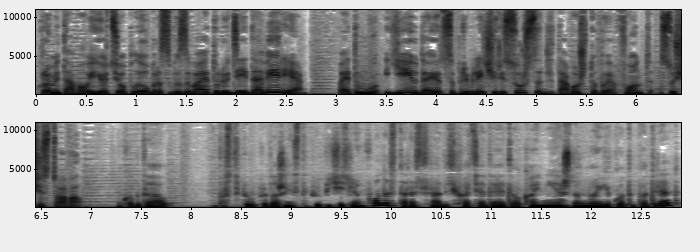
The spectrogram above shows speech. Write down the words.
Кроме того, ее теплый образ вызывает у людей доверие, поэтому ей удается привлечь ресурсы для того, чтобы фонд существовал. Когда поступило предложение стать попечителем фонда «Старость радость», хотя до этого, конечно, многие годы подряд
